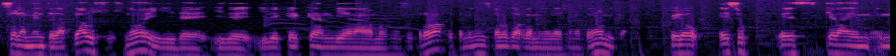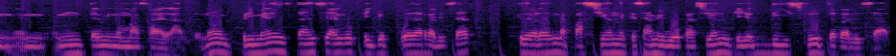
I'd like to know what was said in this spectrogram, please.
solamente de aplausos, ¿no? Y de, y de, y de que también hagamos nuestro trabajo, también necesitamos la remuneración económica. Pero eso es, queda en, en, un término más adelante, ¿no? En primera instancia, algo que yo pueda realizar, que de verdad me apasione, que sea mi vocación y que yo disfrute realizar.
